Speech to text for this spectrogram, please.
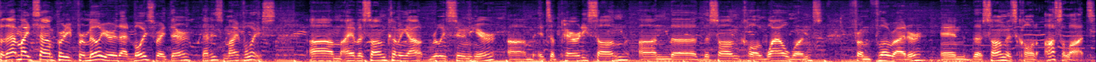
So that might sound pretty familiar, that voice right there. That is my voice. Um, I have a song coming out really soon here. Um, it's a parody song on the, the song called Wild Ones from Flo Rida, and the song is called Ocelots.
